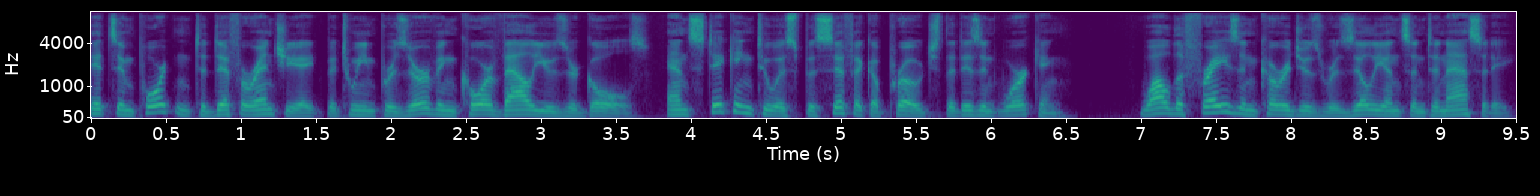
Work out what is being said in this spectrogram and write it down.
It's important to differentiate between preserving core values or goals and sticking to a specific approach that isn't working. While the phrase encourages resilience and tenacity,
